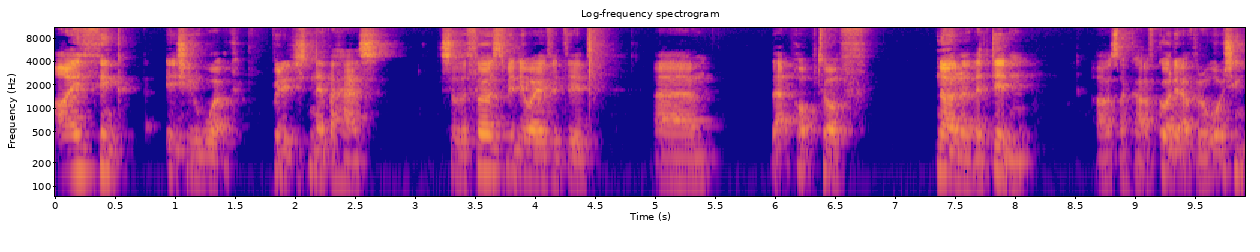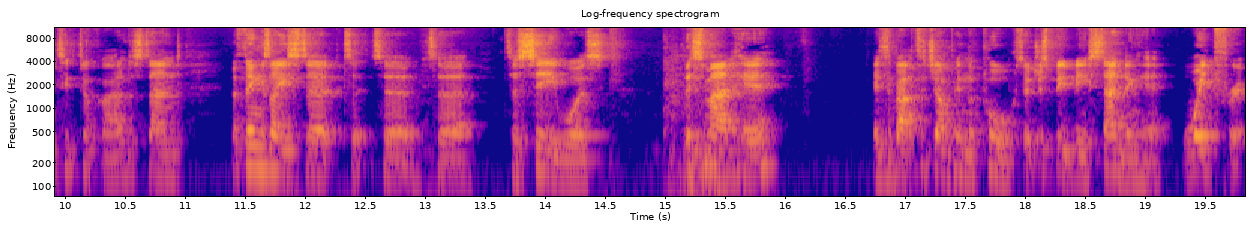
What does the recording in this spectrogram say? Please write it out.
I think it should work, but it just never has. So the first video I ever did um, that popped off. No, no, that didn't. I was like, I've got it. I've been watching TikTok. I understand. The things I used to to to to, to see was this man here is about to jump in the pool. So just be me standing here, wait for it.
